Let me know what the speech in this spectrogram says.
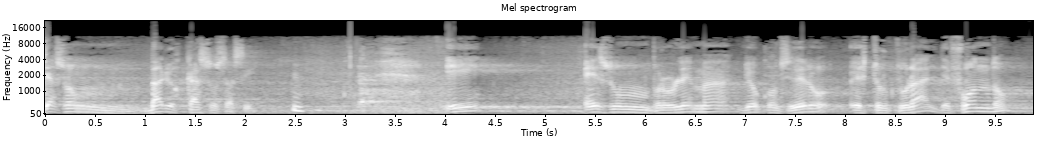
ya son varios casos así. Y es un problema, yo considero, estructural, de fondo,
